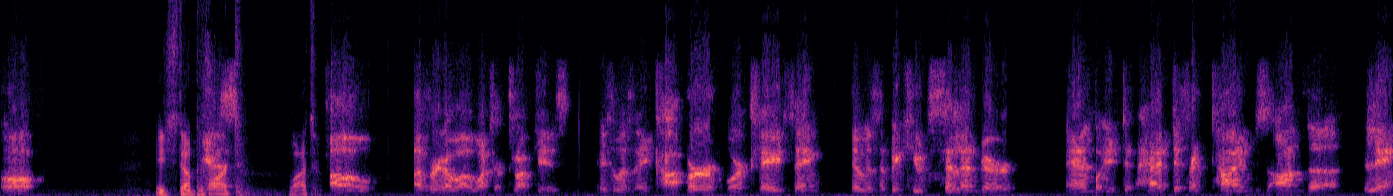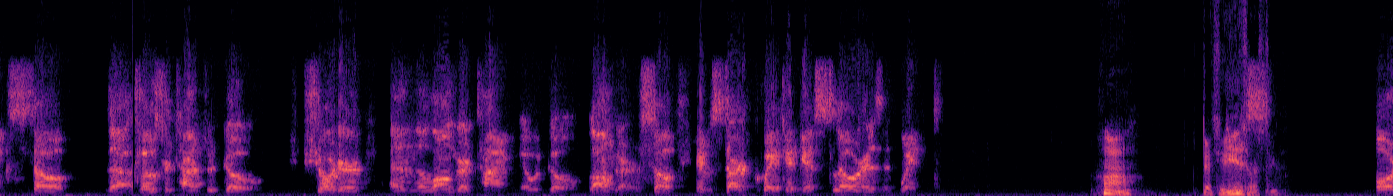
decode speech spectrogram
Oh, It's the Yes. part. What? oh! I forgot what a water clock is. It was a copper or clay thing. There was a big, huge cylinder, and it had different times on the links. So the closer times would go shorter, and the longer time it would go longer. So it would start quick and get slower as it went. Huh. That's Yes. interesting. Or,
